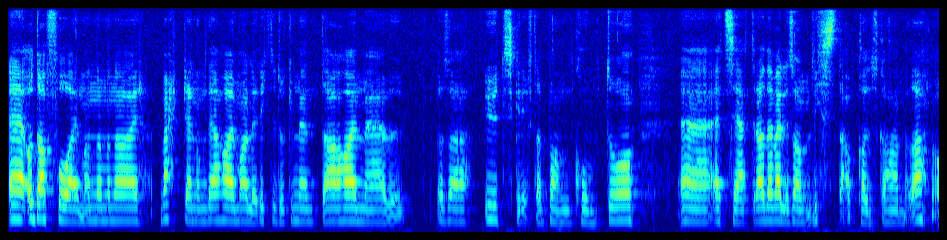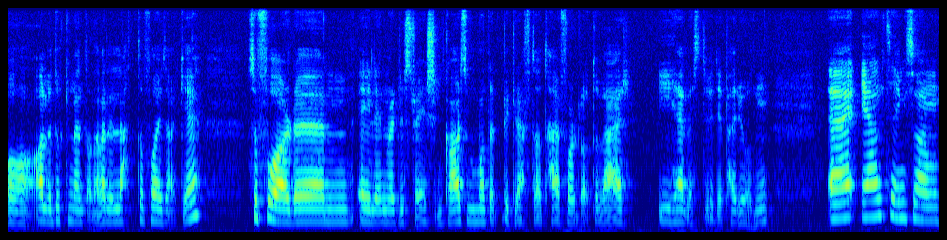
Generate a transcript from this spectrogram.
Eh, og da får man, når man har vært gjennom det, har med alle riktige dokumenter, har med altså, utskrift av bankkonto eh, etc. Det er veldig sånn lista opp hva du skal ha med, da. Og alle dokumentene er veldig lett å få i tak i. Så får du alien registration card, som på en måte bekrefter at her får du lov til å være i hele studieperioden. Eh, en ting som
